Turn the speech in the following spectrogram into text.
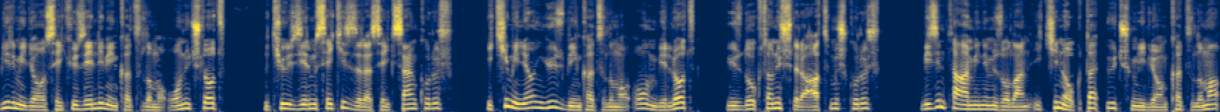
1 milyon 850 bin katılıma 13 lot, 228 lira 80 kuruş, 2 milyon 100 bin katılıma 11 lot, 193 lira 60 kuruş, bizim tahminimiz olan 2.3 milyon katılıma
